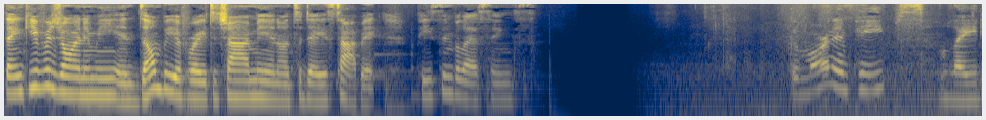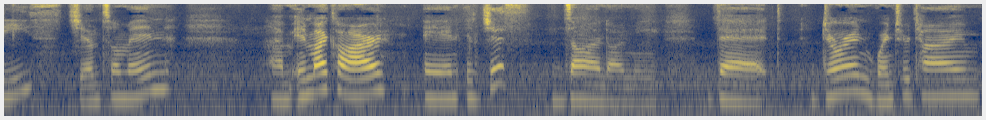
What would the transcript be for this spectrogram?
Thank you for joining me, and don't be afraid to chime in on today's topic. Peace and blessings. Good morning, peeps, ladies, gentlemen. I'm in my car, and it just dawned on me that during wintertime,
